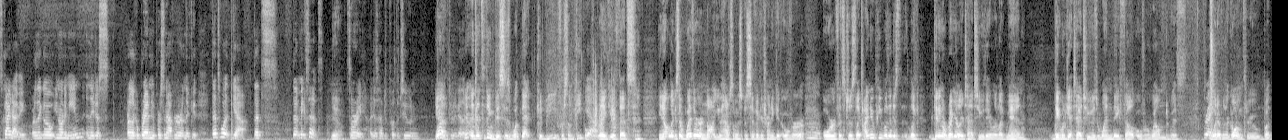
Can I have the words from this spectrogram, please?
skydiving or they go, you know what I mean? And they just are like a brand new person after, and they feel that's what. Yeah, that's that makes sense. Yeah. Sorry, I just had to put the two and Yeah. the two together. Yeah, and that's the thing. This is what that could be for some people. Yeah. Like if that's, you know, like I said, whether or not you have something specific you're trying to get over, Mm-hmm. or if it's just like I knew people that just like getting a regular tattoo. They were like, man, they would get tattoos when they felt overwhelmed with Right. whatever they're going through. But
